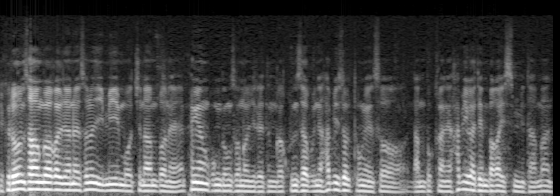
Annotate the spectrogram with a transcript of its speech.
예, 그런 사항과 관련해서는 이미 뭐 지난번에 평양 공동선언이라든가 군사 분야 합의서를 통해서 남북 간에 합의가 된 바가 있습니다만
